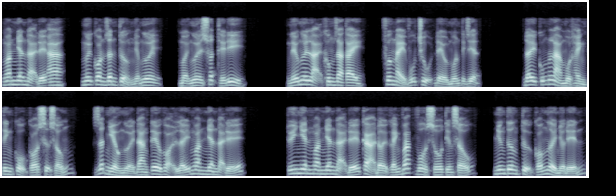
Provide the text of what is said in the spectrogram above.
Ngoan nhân đại đế a, ngươi con dân tưởng niệm ngươi, mời ngươi xuất thế đi. Nếu ngươi lại không ra tay, phương này vũ trụ đều muốn tịch diệt. Đây cũng là một hành tinh cổ có sự sống, rất nhiều người đang kêu gọi lấy ngoan nhân đại đế tuy nhiên ngoan nhân đại đế cả đời gánh vác vô số tiếng xấu, nhưng tương tự có người nhớ đến,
